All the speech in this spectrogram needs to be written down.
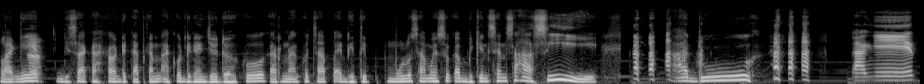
langit. Bisakah kau dekatkan aku dengan jodohku karena aku capek ditipu mulu sama yang suka bikin sensasi. Aduh, Langit.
